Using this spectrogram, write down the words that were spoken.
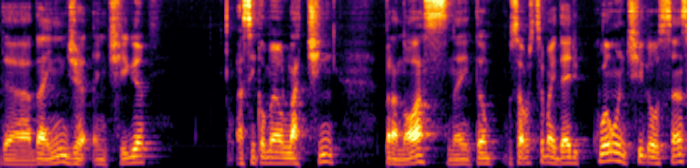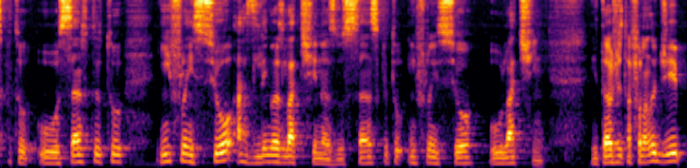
da, da Índia antiga, assim como é o latim para nós, né? Então, só para você ter uma ideia de quão antigo é o sânscrito, o sânscrito influenciou as línguas latinas, o sânscrito influenciou o latim. Então, a gente está falando de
